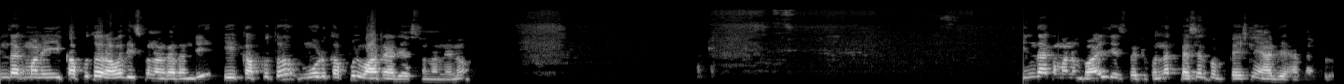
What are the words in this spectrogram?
ఇందాక మనం ఈ కప్పుతో రవ్వ తీసుకున్నాం కదండి. ఈ కప్పుతో మూడు కప్పులు వాటర్ యాడ్ చేస్తున్నాను నేను. ఇందాక మనం బాయిల్ చేసి పెట్టుకున్న పెసరపప్పు పేస్ట్ని యాడ్ చేసేద్దాం ఇప్పుడు.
